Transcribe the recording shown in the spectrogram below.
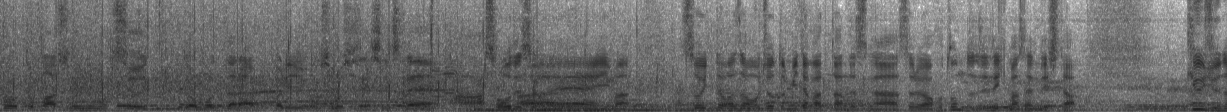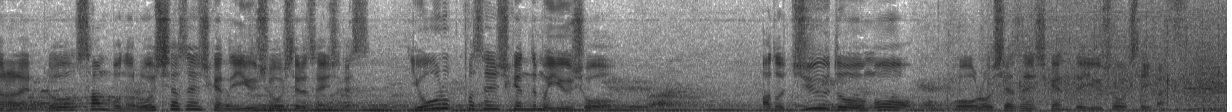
ボとかそういうのも強いと思ったらやっぱり恐ろしい選手ですね。あそうですよね、今そういった技もちょっと見たかったんですがそれはほとんど出てきませんでした。97年サンボのロシア選手権で優勝している選手です。ヨーロッパ選手権でも優勝。あと柔道もロシア選手権で優勝しています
